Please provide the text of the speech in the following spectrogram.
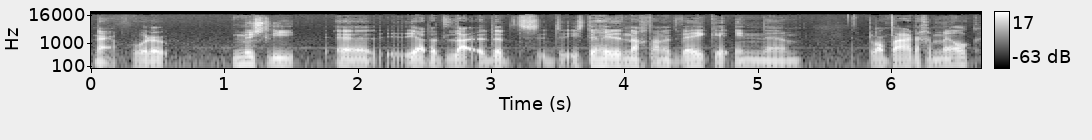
Nou ja, worden muesli. eh, ja, dat, dat is de hele nacht aan het weken in eh, plantaardige melk.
